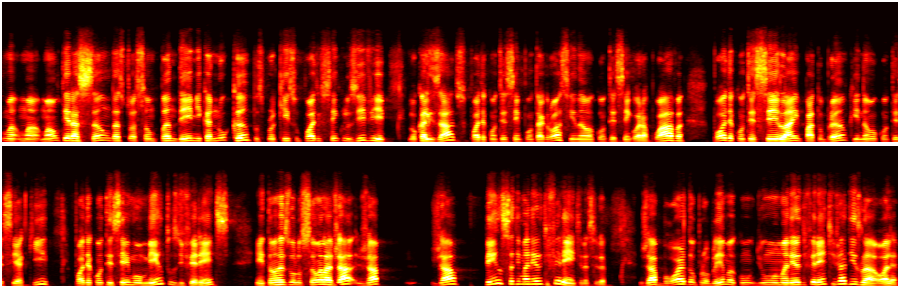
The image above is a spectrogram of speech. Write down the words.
uma, uma, alteração da situação pandêmica no campus, porque isso pode ser inclusive localizado, isso pode acontecer em Ponta Grossa e não acontecer em Guarapuava, pode acontecer lá em Pato Branco e não acontecer aqui, pode acontecer em momentos diferentes. Então a resolução ela já, já, já pensa de maneira diferente, né? ou seja, já aborda o problema com, de uma maneira diferente e já diz lá, olha,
